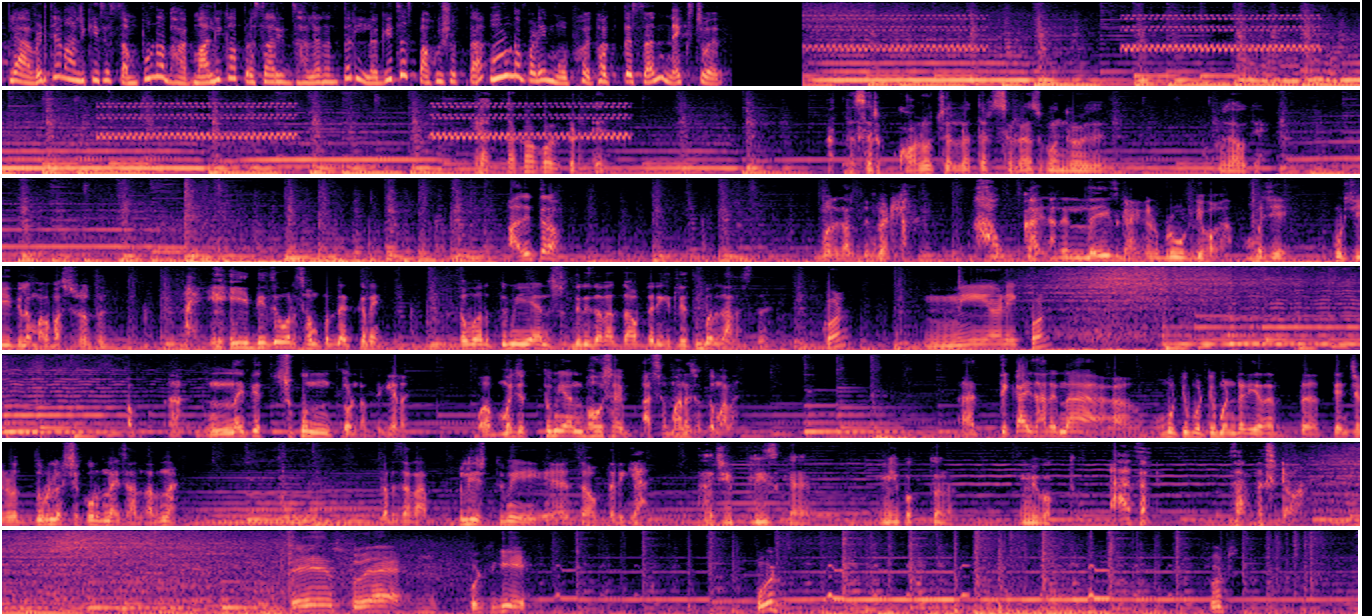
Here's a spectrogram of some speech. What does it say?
आपल्या आवडत्या मालिकेचे संपूर्ण भाग मालिका प्रसारित झाल्यानंतर लगेचच पाहू शकता पूर्णपणे मोफत. फक्त सन नेक्स्ट वर. हे आत्ता का कॉल करते? आता जर कॉल उचलला तर सगळाच गोंधळ होईल. नको जाऊ दे. आदित्यराव बरं झालं तुम्ही भेटला. हा काय झालं? लईच घाई गडबड उठली बघा. म्हणजे पुढची ईदीला मला बसायचं होतं. हे ईदीचं वर संपत नाहीत का नाही? तर तुम्ही आणि सुधीर जरा जबाबदारी घेतली तर बरं झालं असतं. कोण? मी आणि कोण? नाही ते चुकून तोंडात गेलं. म्हणजे तुम्ही आणि भाऊसाहेब असं म्हणायचं होतं मला. ते काय झालं ना मोठी मोठी मंडळी येणार त्यांच्याकडे दुर्लक्ष करून नाही चालणार ना? तर जरा प्लीज तुम्ही जबाबदारी घ्या. दाजी प्लीज काय? मी बघतो ना. मी बघतो. हा चालेल. जरा लक्ष ठेवा. ए सोया उठ की. उठ. उठ.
